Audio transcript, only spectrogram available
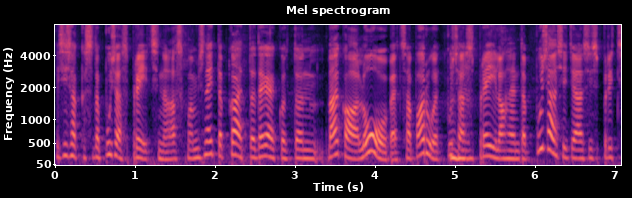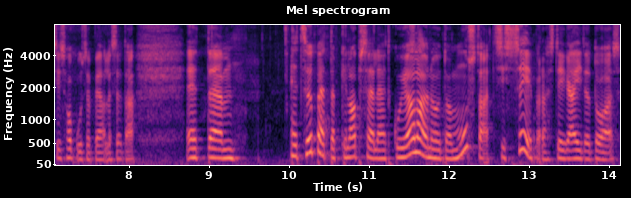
ja siis hakkas seda pusaspreid sinna laskma, mis näitab ka, et ta tegelikult on väga loov, et saab aru, et pusasprei lahendab pusasid ja siis pritsis hobuse peale seda, et ähm, et see õpetabki lapsele, et kui jalanõud on mustad, siis seepärast ei käida toas,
